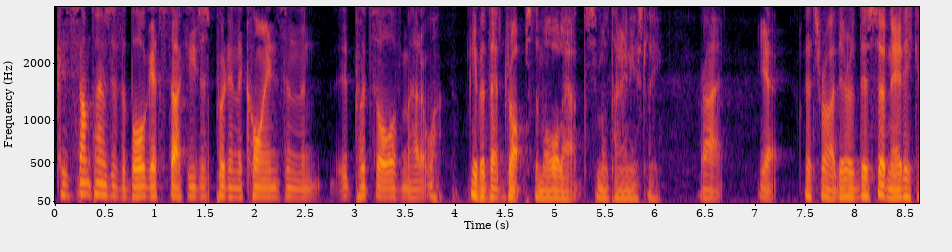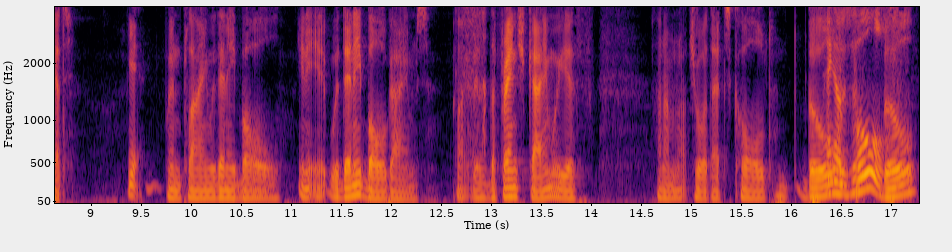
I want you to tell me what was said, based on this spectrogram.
because sometimes if the ball gets stuck, you just put in the coins and then it puts all of them out at once. Yeah, but that drops them all out simultaneously. Right. Yeah. That's right. There, there's certain etiquette Yeah. when playing with any ball, in, with any ball games. Like there's the French game where you've, and I'm not sure what that's called. Bull, Hang on, is it? bulls? Bull?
